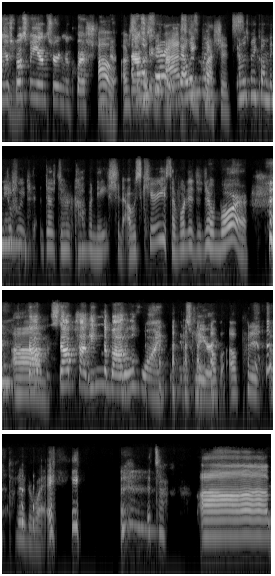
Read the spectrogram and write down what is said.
you're exchange. supposed to be answering a question. Oh, now. I'm Asking supposed to be sorry, that was asking my- questions. That was my combination. Wait, There's there a combination. I was curious. I wanted to know more. Stop, Um, stop hugging the bottle of wine. It's okay, weird. I'll, I'll put it. I'll put it away. it's a- um.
